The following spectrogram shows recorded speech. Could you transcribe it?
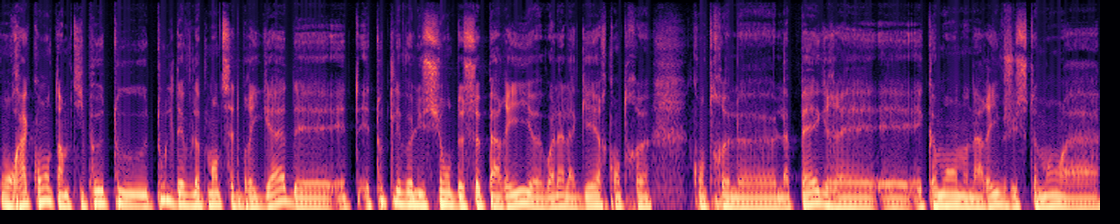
on raconte un petit peu tout, tout le développement de cette brigade et, toute l'évolution de ce Paris, voilà la guerre contre, contre la pègre et, comment on en arrive justement à,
